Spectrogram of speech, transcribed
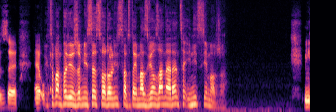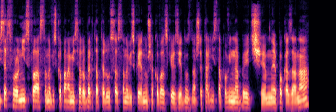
z e, Ukrainy. Chce pan powiedzieć, że Ministerstwo Rolnictwa tutaj ma związane ręce i nic nie może? Ministerstwo Rolnictwa, stanowisko pana ministra Roberta Telusa, stanowisko Janusza Kowalskiego jest jednoznaczne. Ta lista powinna być pokazana.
